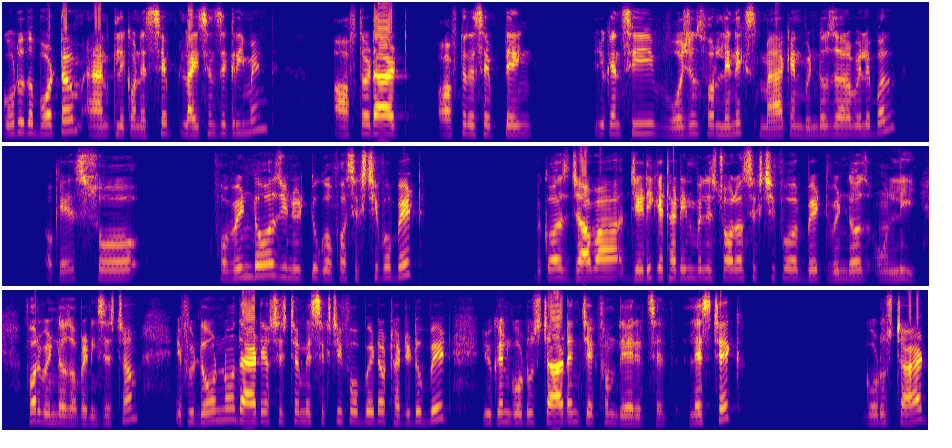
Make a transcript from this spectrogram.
Go to the bottom and click on accept license agreement. After that after accepting you can see versions for linux mac and windows are available. Okay so for windows you need to go for 64 bit because Java JDK 13 will install on 64-bit Windows only for Windows operating system. If you don't know that your system is 64-bit or 32-bit, you can go to start and check from there itself. Let's check. Go to start,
